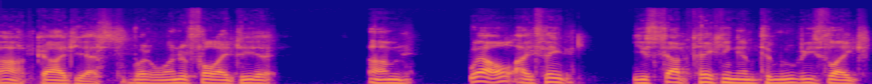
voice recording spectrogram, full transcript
Oh, God, yes. What a wonderful idea. Um, well, I think you stop taking them to movies like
